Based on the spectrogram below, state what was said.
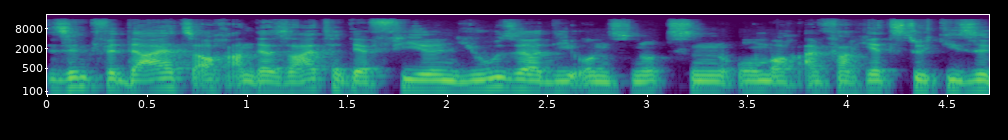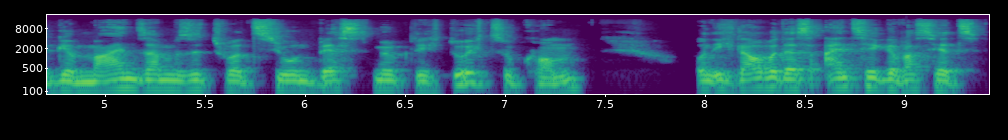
sind wir da jetzt auch an der Seite der vielen User, die uns nutzen, um auch einfach jetzt durch diese gemeinsame Situation bestmöglich durchzukommen. Und ich glaube, das Einzige, was jetzt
